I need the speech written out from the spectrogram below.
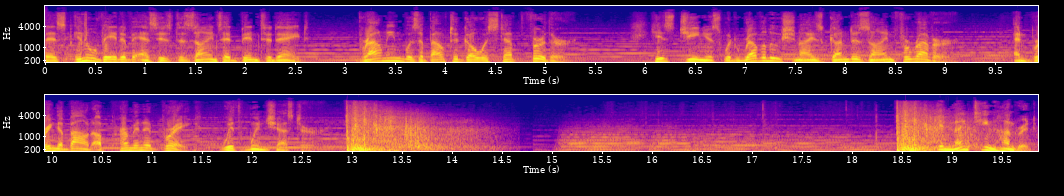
As innovative as his designs had been to date, Browning was about to go a step further. His genius would revolutionize gun design forever and bring about a permanent break with Winchester. In 1900,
